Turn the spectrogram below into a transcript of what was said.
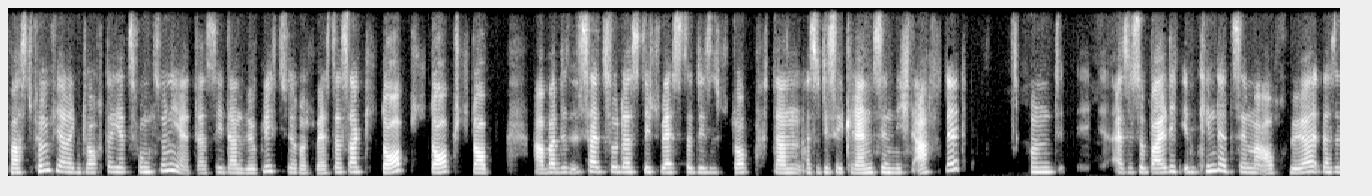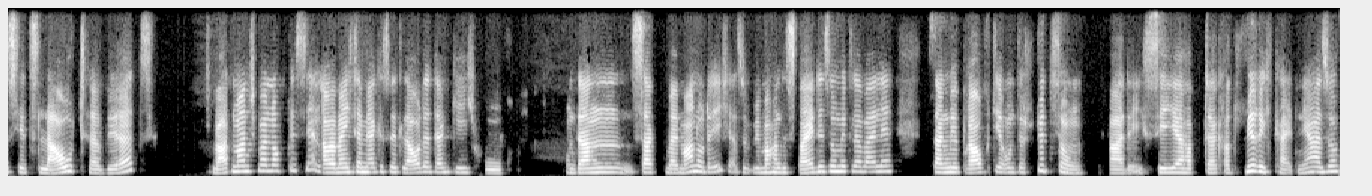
fast fünfjährigen Tochter jetzt funktioniert, dass sie dann wirklich zu ihrer Schwester sagt, Stopp, Stopp, Stopp. Aber das ist halt so, dass die Schwester dieses Stopp dann, also diese Grenze nicht achtet. Und also sobald ich im Kinderzimmer auch höre, dass es jetzt lauter wird, ich warte manchmal noch ein bisschen, aber wenn ich dann merke, es wird lauter, dann gehe ich hoch. Und dann sagt mein Mann oder ich, also wir machen das beide so mittlerweile, sagen wir, braucht ihr Unterstützung? Gerade? Ich sehe, ihr habt da gerade Schwierigkeiten, ja, also,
